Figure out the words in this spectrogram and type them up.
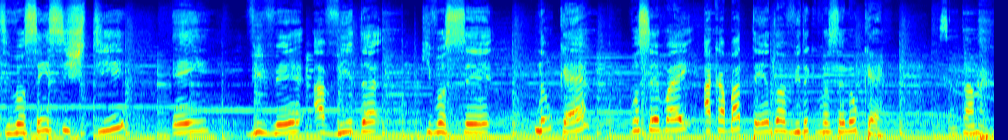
Se você insistir em viver a vida que você não quer, você vai acabar tendo a vida que você não quer. Exatamente.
